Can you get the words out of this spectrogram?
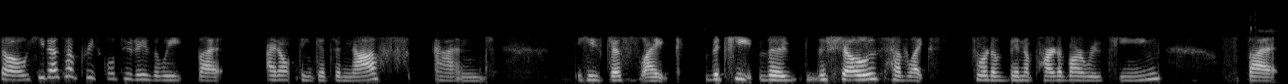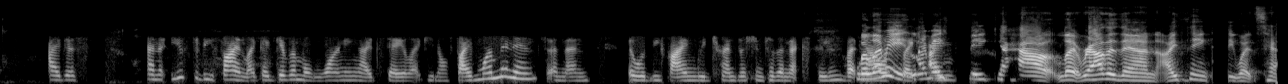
So he does have preschool two days a week, but I don't think it's enough. And he's just like the t- the the shows have like sort of been a part of our routine, but I just and it used to be fine. Like I'd give him a warning. I'd say like you know five more minutes, and then it would be fine. We'd transition to the next thing. But Well, let me like let I'm- speak to how let, rather than I think see what's hap-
